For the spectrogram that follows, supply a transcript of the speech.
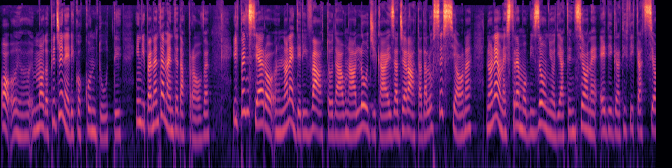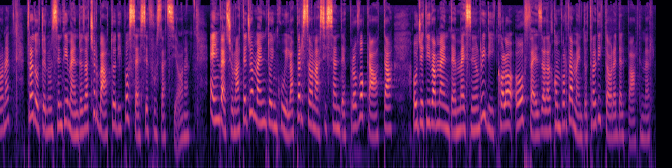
o eh, in modo più generico con tutti, indipendentemente da prove. Il pensiero non è derivato da una logica esagerata dall'ossessione, non è un estremo bisogno di attenzione e di gratificazione tradotto in un sentimento esacerbato di possesso e frustrazione. È invece un atteggiamento in cui la persona si sente provocata, oggettivamente messa in ridicolo o offesa dal comportamento traditore del partner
